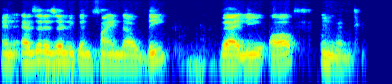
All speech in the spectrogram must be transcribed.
And as a result, you can find out the value of inventory.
